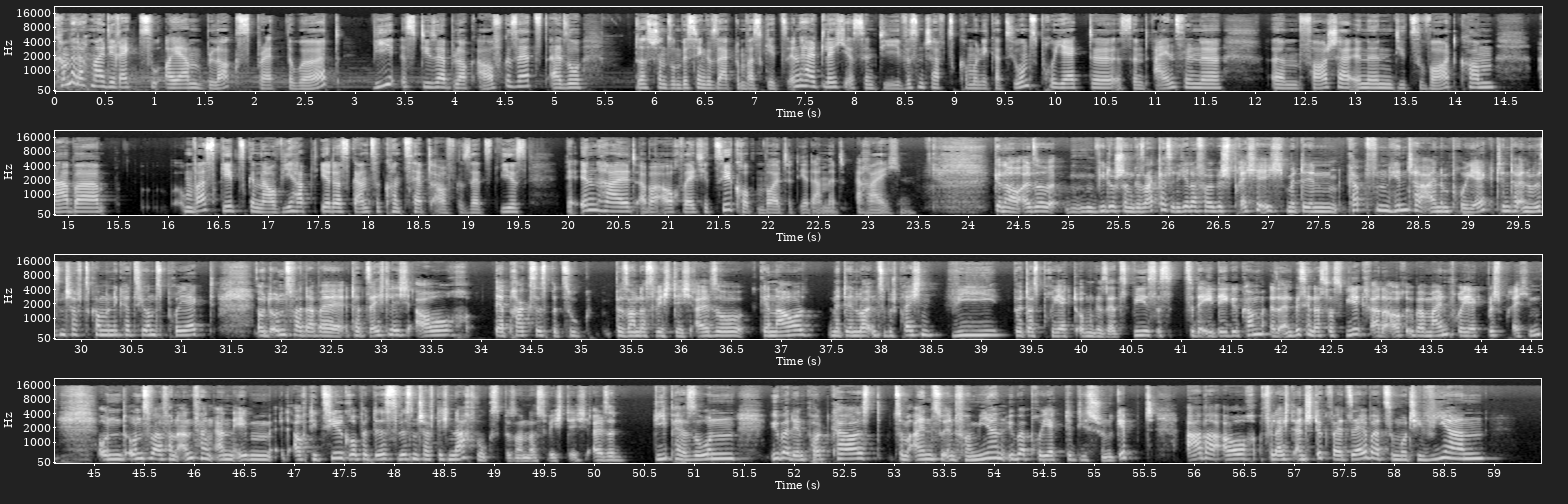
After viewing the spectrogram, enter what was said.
Kommen wir doch mal direkt zu eurem Blog Spread the Word. Wie ist dieser Blog aufgesetzt? Also Du hast schon so ein bisschen gesagt, um was geht's inhaltlich. Es sind die Wissenschaftskommunikationsprojekte, es sind einzelne ähm, ForscherInnen, die zu Wort kommen. Aber um was geht's genau? Wie habt ihr das ganze Konzept aufgesetzt? Wie ist der Inhalt, aber auch welche Zielgruppen wolltet ihr damit erreichen? Genau, also wie du schon gesagt hast, in jeder Folge spreche ich mit den Köpfen hinter einem Projekt, hinter einem Wissenschaftskommunikationsprojekt. Und uns war dabei tatsächlich auch der Praxisbezug besonders wichtig. Also genau mit den Leuten zu besprechen, wie wird das Projekt umgesetzt? Wie ist es zu der Idee gekommen? Also ein bisschen das, was wir gerade auch über mein Projekt besprechen. Und uns war von Anfang an eben auch die Zielgruppe des wissenschaftlichen Nachwuchs besonders wichtig. Also die Personen über den Podcast zum einen zu informieren über Projekte, die es schon gibt, aber auch vielleicht ein Stück weit selber zu motivieren,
